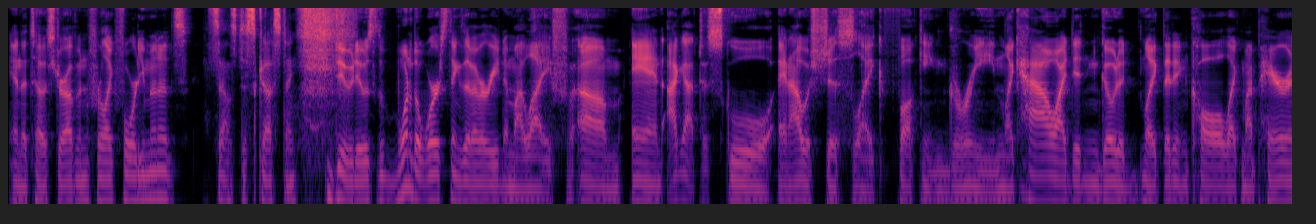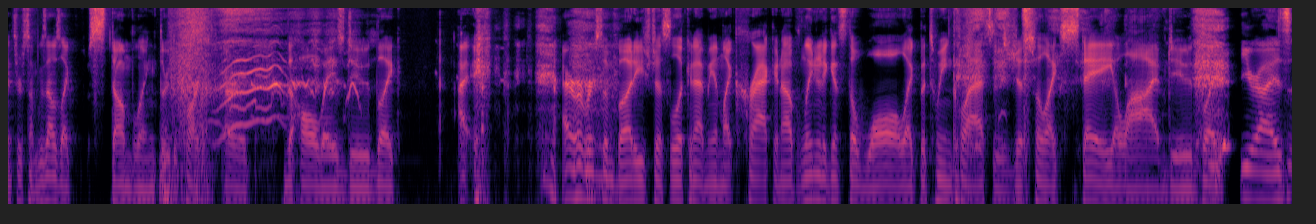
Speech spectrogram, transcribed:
in the toaster oven for like 40 minutes. Sounds disgusting. dude it was the, one of the worst things i've ever eaten in my life. Um and i got to school and i was just like fucking green. Like how i didn't go to like they didn't call like my parents or something because i was like stumbling through the park or the hallways dude. Like i I remember some buddies just looking at me and like cracking up, leaning against the wall, like between classes, just to like stay alive, dude. Like, Your eyes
